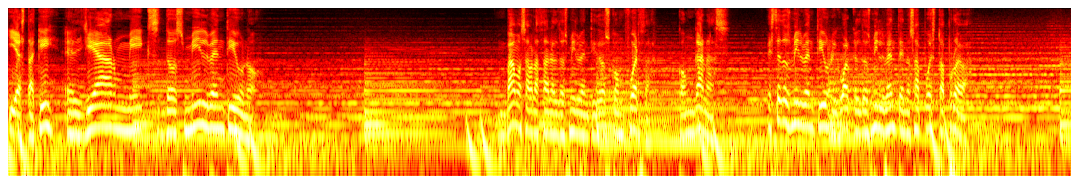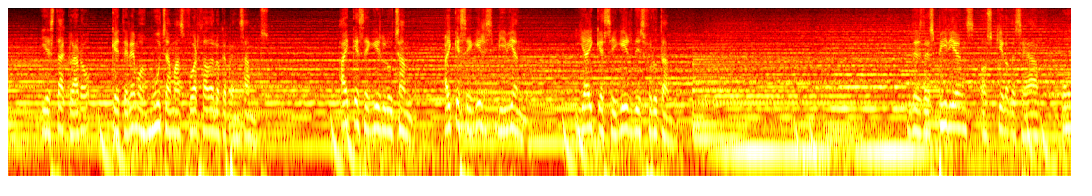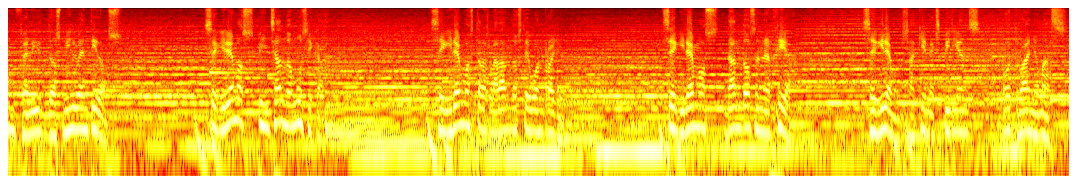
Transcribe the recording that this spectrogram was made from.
Y hasta aquí el Year Mix 2021. Vamos a abrazar el 2022 con fuerza, con ganas. Este 2021, igual que el 2020, nos ha puesto a prueba. Y está claro que tenemos mucha más fuerza de lo que pensamos. Hay que seguir luchando, hay que seguir viviendo y hay que seguir disfrutando. Desde Experience os quiero desear un feliz 2022. Seguiremos pinchando música. Seguiremos trasladando este buen rollo. Seguiremos dándos energía. Seguiremos aquí en Experience otro año más.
